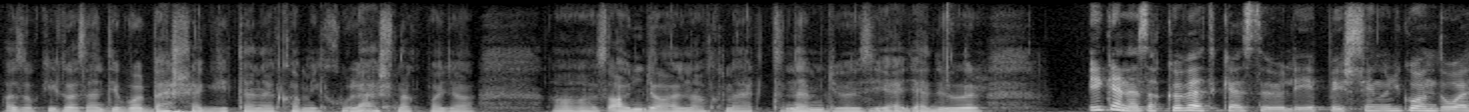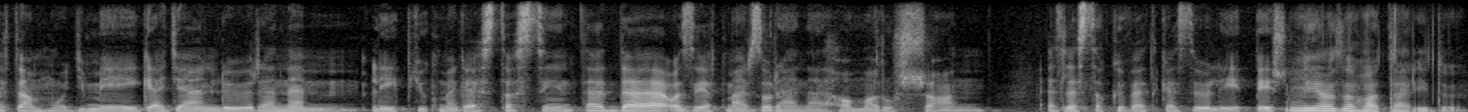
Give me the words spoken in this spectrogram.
azok igazándiból besegítenek a Mikulásnak, vagy a, az angyalnak, mert nem győzi egyedül. Igen, ez a következő lépés. Én úgy gondoltam, hogy még egyenlőre nem lépjük meg ezt a szintet, de azért már Zoránál hamarosan ez lesz a következő lépés. Mi az a határidő?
